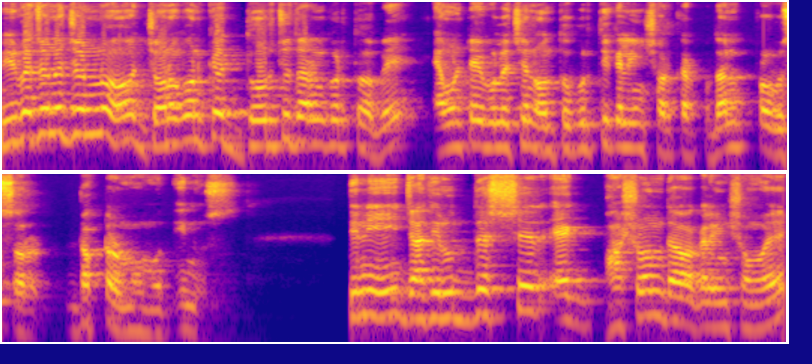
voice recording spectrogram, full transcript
নির্বাচনের জন্য জনগণকে ধৈর্য ধারণ করতে হবে, এমনটাই বলেছেন অন্তর্বর্তীকালীন সরকার প্রধান প্রফেসর ডক্টর মোহাম্মদ ইনুস। তিনি জাতির উদ্দেশ্যের এক ভাষণ দেওয়াকালীন সময়ে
